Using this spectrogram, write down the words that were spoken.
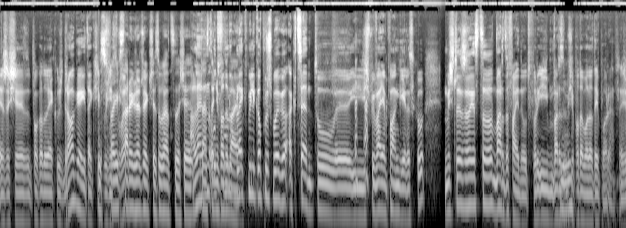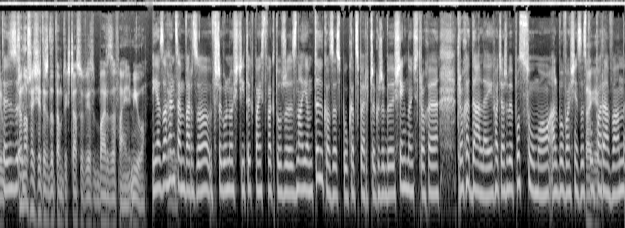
że się pokonuje jakąś drogę i tak się Z później swoich słucha. starych rzeczy, jak się słucha, co się Ale często nie utwór podobają. Black Milk oprócz mojego akcentu y, i śpiewania po angielsku, myślę, że jest to bardzo fajny utwór i bardzo mi się podoba do tej pory. W sensie jest- Przenoszę się też do tamtych czasów, jest bardzo fajnie, miło. Ja zachęcam bardzo, w szczególności tych Państwa, którzy znają tylko zespół Kacperczyk, żeby sięgnąć trochę, trochę dalej, chociażby po Sumo albo właśnie zespół Tak. Parawan,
